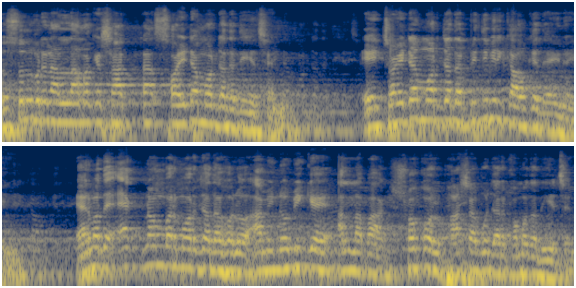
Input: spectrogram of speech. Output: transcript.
রসুল বলেন, আল্লাহ আমাকে সাতটা, ছয়টা মর্যাদা দিয়েছেন। এই ছয়টা মর্যাদা পৃথিবীর কাউকে দেয় নাই। এর মধ্যে এক নম্বর মর্যাদা হলো, আমি নবীকে আল্লাহ পাক সকল ভাষা বোঝার ক্ষমতা দিয়েছেন।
